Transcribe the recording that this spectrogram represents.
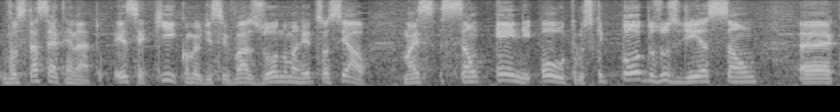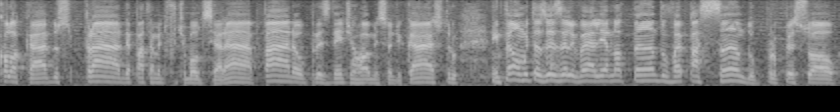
você está certo, Renato. Esse aqui, como eu disse, vazou numa rede social, mas são N outros que todos os dias são eh, colocados para Departamento de Futebol do Ceará, para o presidente Robinson de Castro. Então, muitas vezes ele vai ali anotando, vai passando para o pessoal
